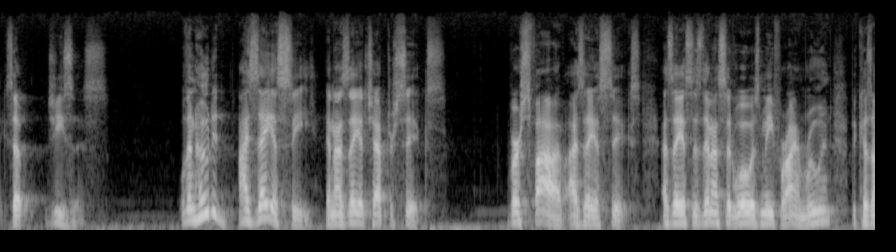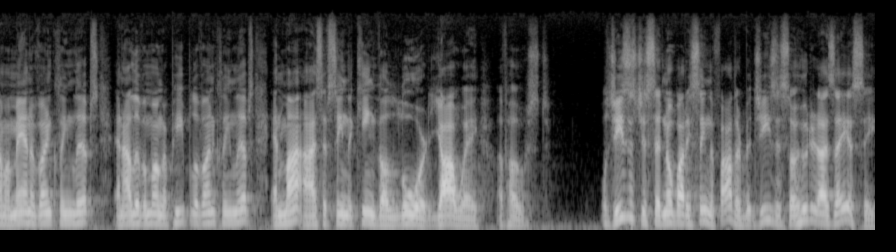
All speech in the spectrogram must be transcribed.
except Jesus. Well, then who did Isaiah see in Isaiah chapter 6? Verse 5, Isaiah 6. Isaiah says, Then I said, Woe is me, for I am ruined, because I'm a man of unclean lips, and I live among a people of unclean lips, and my eyes have seen the King, the Lord, Yahweh of hosts. Well, Jesus just said nobody's seen the Father but Jesus. So who did Isaiah see?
